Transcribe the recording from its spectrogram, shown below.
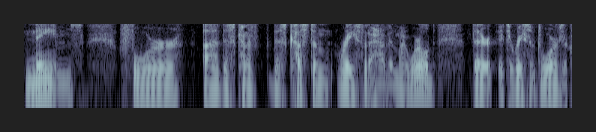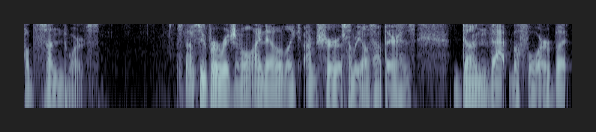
names for uh, this kind of this custom race that I have in my world. There, it's a race of dwarves. They're called sun dwarves. It's not super original, I know. Like I'm sure somebody else out there has done that before, but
